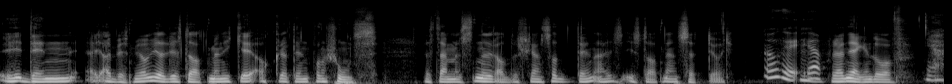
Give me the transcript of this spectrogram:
I Den arbeidsmiljøloven gjelder i staten, men ikke akkurat den pensjonsbestemmelsen eller aldersgrensa. Den er i staten en 70 år. Ok, ja. For det er en egen lov. Ja.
